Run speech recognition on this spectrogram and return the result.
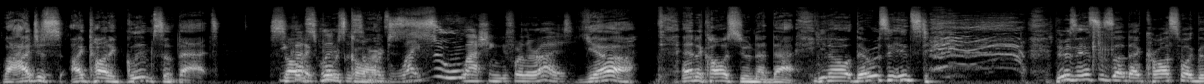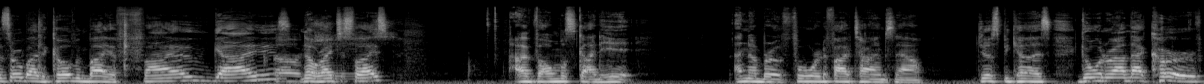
like I just I caught a glimpse of that. You Saw got the a glimpse of sports car someone's just life zoom. flashing before their eyes. Yeah, and a college student at that. You know, there was an instant. there was an instance on that crosswalk that's over by the Cove and by a Five Guys. Oh, no, Righteous jeez. Slice. I've almost gotten hit a number of four to five times now. Just because going around that curve,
